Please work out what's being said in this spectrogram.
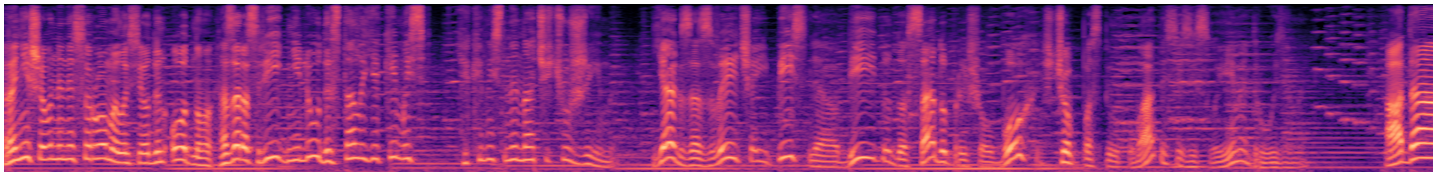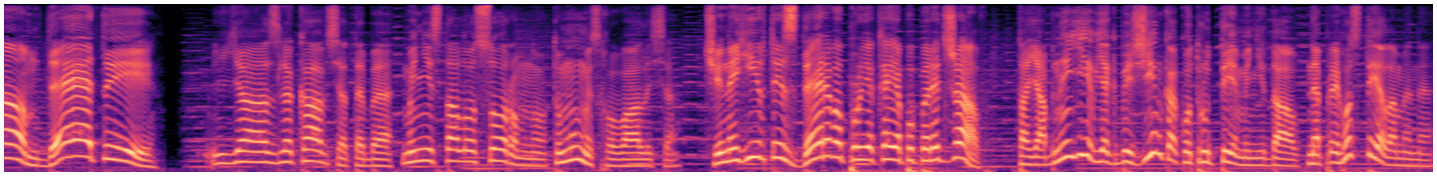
Раніше вони не соромилися один одного, а зараз рідні люди стали якимись, якимись неначе чужими. Як зазвичай, після обіду до саду прийшов Бог, щоб поспілкуватися зі своїми друзями. Адам, де ти? Я злякався тебе, мені стало соромно, тому ми сховалися. Чи не їв ти з дерева, про яке я попереджав? Та я б не їв, якби жінка, котру ти мені дав, не пригостила мене.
